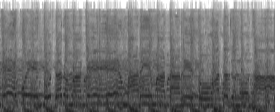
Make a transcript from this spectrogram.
કે. કોઈ તોતરમાં કે મારી માતાની તો વાત જ નો થાય.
